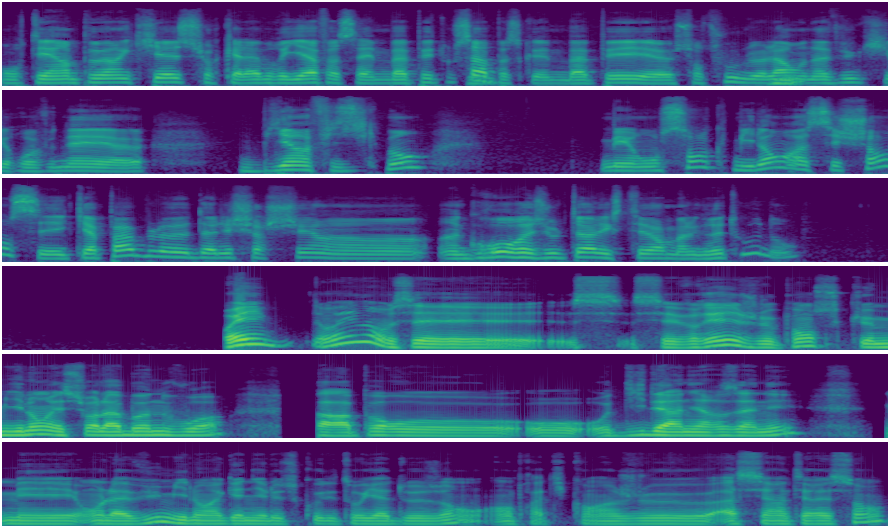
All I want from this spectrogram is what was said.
bon, t'es un peu inquiet sur Calabria face à Mbappé, tout ça, parce que Mbappé, euh, surtout là, Mm. on a vu qu'il revenait euh, bien physiquement. mais on sent que Milan a ses chances et est capable d'aller chercher un, un gros résultat à l'extérieur malgré tout, non? Oui, oui, non, c'est c'est vrai. Je pense que Milan est sur la bonne voie par rapport aux, dix dernières années. Mais on l'a vu, Milan a gagné le Scudetto il y a deux ans en pratiquant un jeu assez intéressant.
